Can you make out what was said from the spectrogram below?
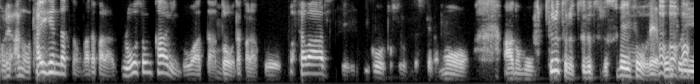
これ、あの、大変だったのが、だから、ローションカーリング終わった後、だから、こう、まあシャワー室へ行こうとするんですけども、あの、もう、つるつるつるつる滑りそうで、本当に、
